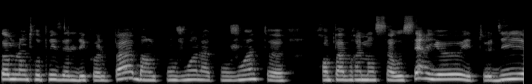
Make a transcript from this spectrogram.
comme l'entreprise elle décolle pas, ben le conjoint, la conjointe prend pas vraiment ça au sérieux et te dit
